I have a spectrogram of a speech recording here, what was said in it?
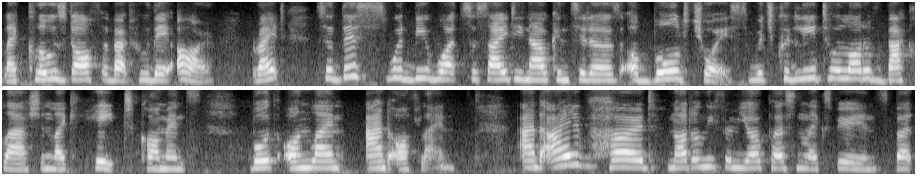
like closed off about who they are, right? So, this would be what society now considers a bold choice, which could lead to a lot of backlash and like hate comments, both online and offline. And I've heard not only from your personal experience, but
